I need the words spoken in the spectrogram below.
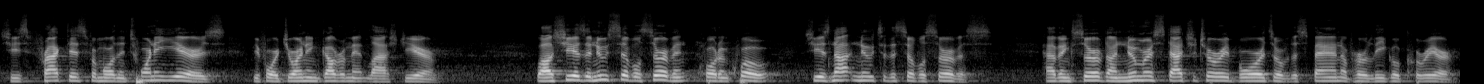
She's practiced for more than 20 years before joining government last year. While she is a new civil servant, quote unquote, she is not new to the civil service, having served on numerous statutory boards over the span of her legal career.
